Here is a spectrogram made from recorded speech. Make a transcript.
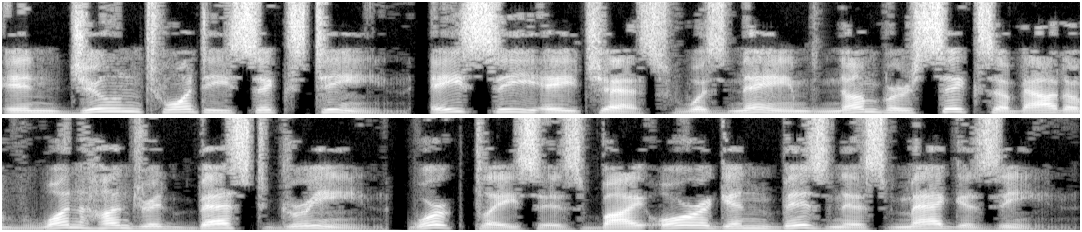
In June 2016, ACHS was named number 6 of out of 100 Best Green Workplaces by Oregon Business Magazine.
